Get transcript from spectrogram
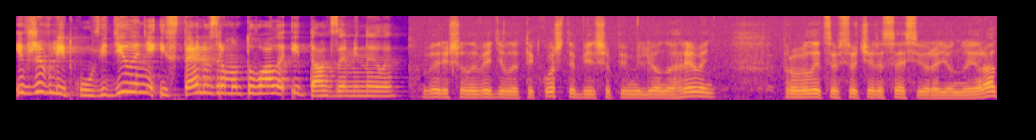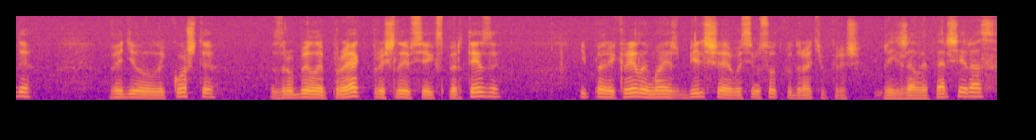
І вже влітку у відділенні і стелю зремонтували, і дах замінили. Вирішили виділити кошти більше півмільйона гривень. Провели це все через сесію районної ради, виділили кошти, зробили проєкт, пройшли всі експертизи і перекрили майже більше 800 квадратів криші. Приїжджали перший раз,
